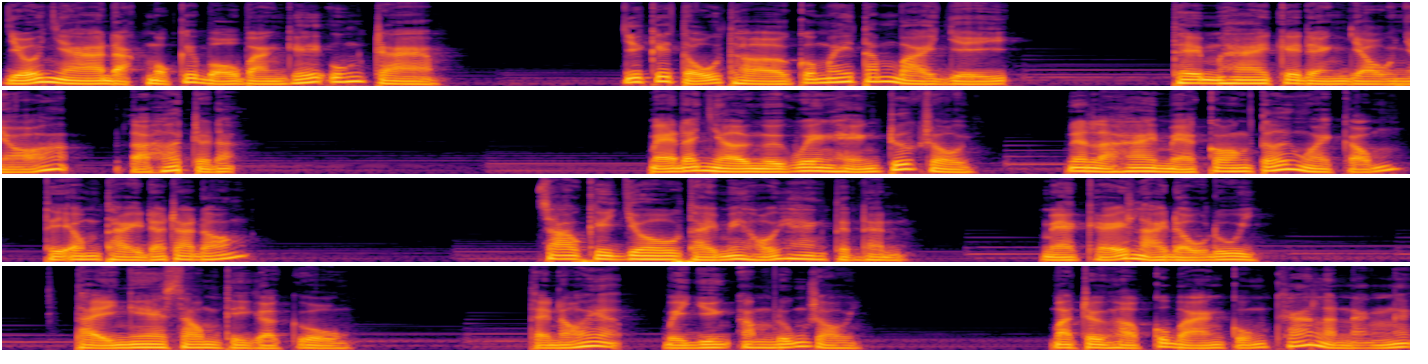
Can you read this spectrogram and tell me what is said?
Giữa nhà đặt một cái bộ bàn ghế uống trà với cái tủ thờ có mấy tấm bài dị, Thêm hai cây đèn dầu nhỏ là hết rồi đó. Mẹ đã nhờ người quen hẹn trước rồi, Nên là hai mẹ con tới ngoài cổng Thì ông thầy đã ra đón. Sau khi vô, thầy mới hỏi han tình hình. Mẹ kể lại đầu đuôi. Thầy nghe xong thì gật gù. Thầy nói bị duyên âm đúng rồi. Mà trường hợp của bạn cũng khá là nặng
